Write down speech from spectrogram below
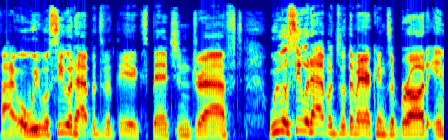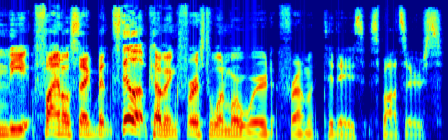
All right. Well, we will see what happens with the expansion draft. We will see what happens with Americans abroad in the final segment. Still upcoming. First, one more word from today's sponsors.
